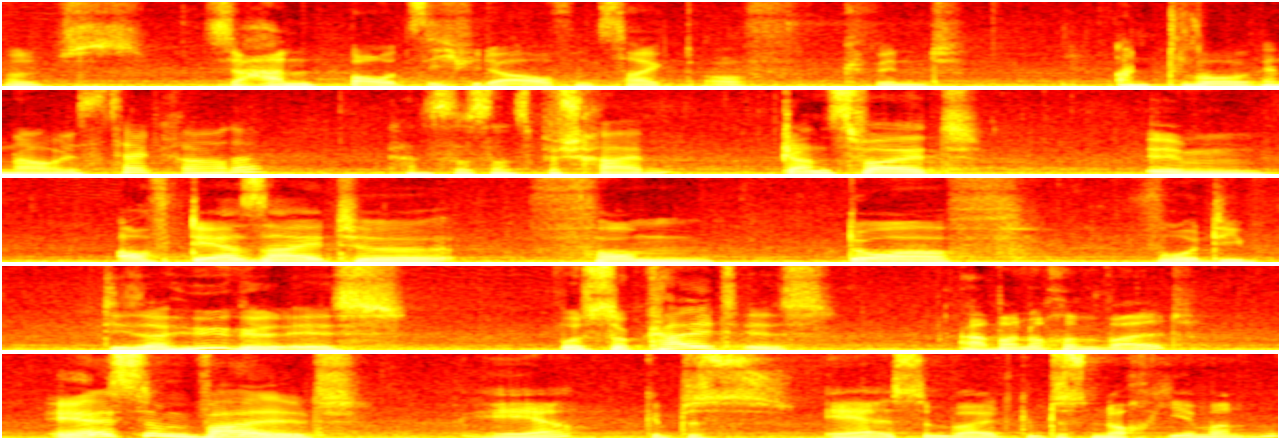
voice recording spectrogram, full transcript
Und diese Hand baut sich wieder auf und zeigt auf Quint. Und wo genau ist er gerade? Kannst du es uns beschreiben? Ganz weit im, auf der Seite vom Dorf, wo die, dieser Hügel ist, wo es so kalt ist. Aber noch im Wald? Er ist im Wald. Er? Gibt es. Er ist im Wald? Gibt es noch jemanden,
